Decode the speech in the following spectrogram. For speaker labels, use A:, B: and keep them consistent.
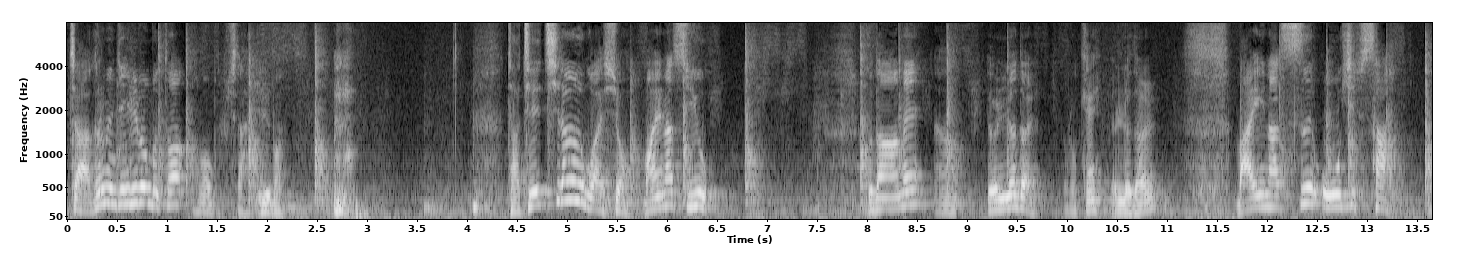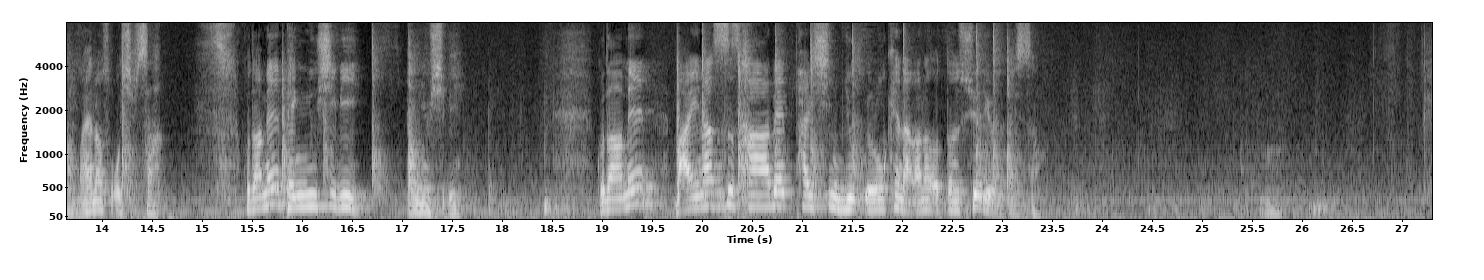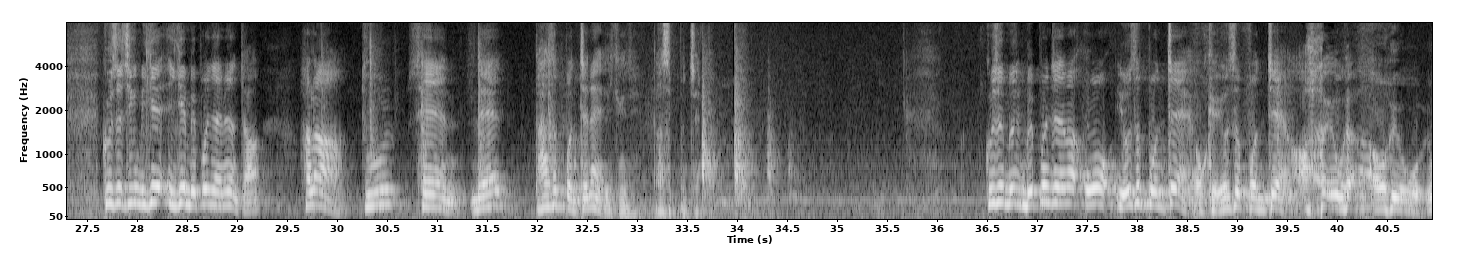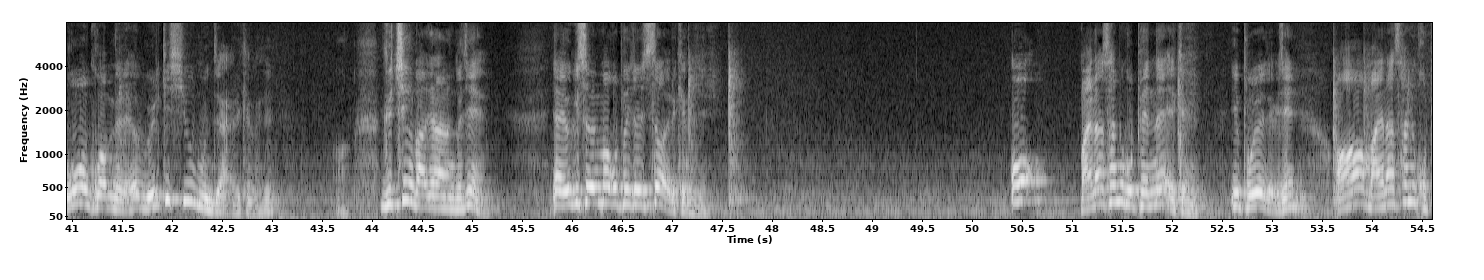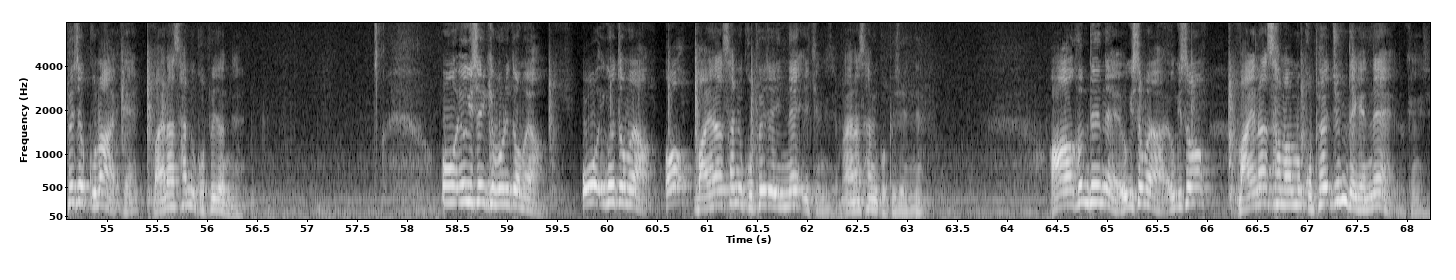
A: 자, 그러면 이제 1번부터 한번 봅시다. 1번. 자, 제 7항을 구하시오. 마이너스 6. 그 다음에 어, 18. 이렇게 18. 마이너스 54. 어, 마이너스 54. 그 다음에 162. 162. 그 다음에 마이너스 486 이렇게 나가는 어떤 수열이 이렇게 있어. 음. 그래서 지금 이게 이게 몇 번이냐면 자 하나 둘 셋 넷 다섯 번째네 이제 다섯 번째. 그래서 몇, 몇 번째냐면 어 여섯 번째 오케이 여섯 번째 아 요거 어 요거 요거만 구하면 되네 왜 이렇게 쉬운 문제야 이렇게 그지 어. 규칙을 발견하는 거지 야 여기서 얼마 곱해져 있어 이렇게 그지 어? 마이너스 3이 곱했네? 이렇게. 이게 보여야 돼, 그지? 아, 마이너스 3이 곱해졌구나. 이렇게. 마이너스 3이 곱해졌네. 어, 여기서 이렇게 보니까 뭐야? 어, 이것도 뭐야? 어, 마이너스 3이 곱해져 있네? 이렇게, 그지? 마이너스 3이 곱해져 있네. 아, 그럼 됐네. 여기서 뭐야? 여기서 마이너스 3 한번 곱해주면 되겠네. 이렇게, 그지?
